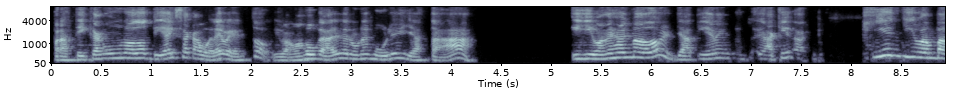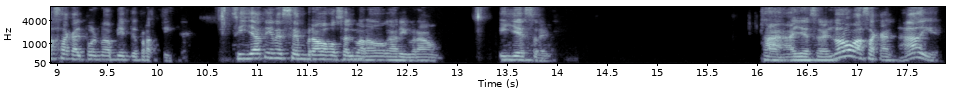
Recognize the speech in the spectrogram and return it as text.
Practican uno o dos días y se acabó el evento. Y vamos a jugar el lunes, julio y ya está. Y Giván es armador, ya tienen. Aquí, ¿Quién Giván va a sacar por más bien que practique? Si ya tiene sembrado José Alvarado, Gary Brown y Yesrel. O sea, a Yesrel no lo va a sacar nadie.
